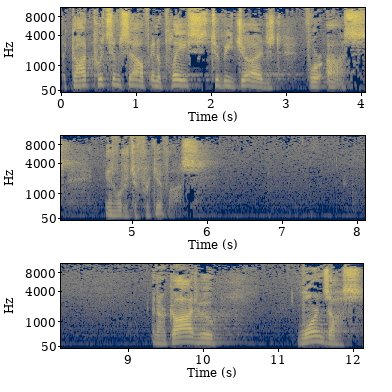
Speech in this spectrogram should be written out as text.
that God puts himself in a place to be judged for us in order to forgive us. And our God who warns us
